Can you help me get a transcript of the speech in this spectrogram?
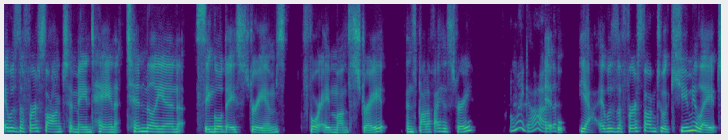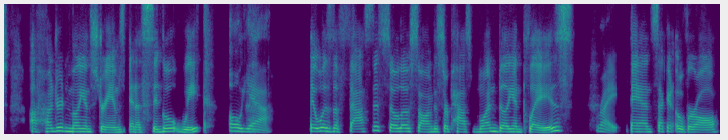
it was the first song to maintain 10 million single day streams for a month straight in spotify history Oh my god. It, yeah, it was the first song to accumulate 100 million streams in a single week. oh yeah. It was the fastest solo song to surpass 1 billion plays Right. and second overall.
